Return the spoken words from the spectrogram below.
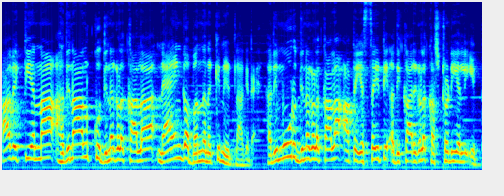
ಆ ವ್ಯಕ್ತಿಯನ್ನ ಹದಿನಾಲ್ಕು ದಿನಗಳ ಕಾಲ ನ್ಯಾಯಾಂಗ ಬಂಧನಕ್ಕೆ ನೀಡಲಾಗಿದೆ. ಹದಿಮೂರು ದಿನಗಳ ಕಾಲ ಆತ ಎಸ್ ಅಧಿಕಾರಿಗಳ ಕಸ್ಟಡಿಯಲ್ಲಿ ಇದ್ದ.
